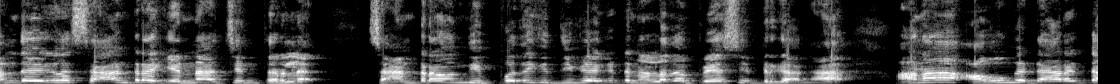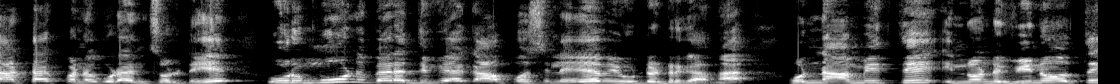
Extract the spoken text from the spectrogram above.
அந்த வகையில சாண்ட்ராக் என்ன ஆச்சுன்னு தெரியல. சாண்ட்ரா வந்து இப்போதைக்கு திவ்யா கிட்ட நல்லா தான் பேசிட்டு இருக்காங்க. ஆனா அவங்க டைரக்டா அட்டாக் பண்ணக்கூடாதுன்னு சொல்லிட்டு ஒரு மூணு பேரை திவ்யாக்கு ஆப்போசிட்ல ஏவி விட்டுட்டு இருக்காங்க. ஒன்னு அமித் இன்னொன்னு வினோத்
